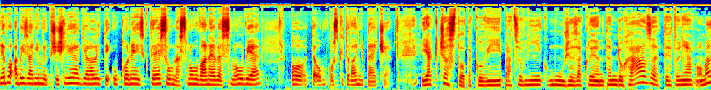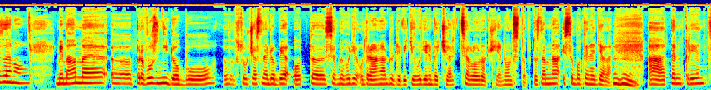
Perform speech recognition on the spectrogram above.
nebo aby za nimi přišli a dělali ty úkony, které jsou nasmlouvané ve smlouvě o tom poskytování péče. Jak často takový pracovník může za klientem docházet? Je to nějak omezeno? My máme uh, provozní dobu v současné době od 7 hodin od rána do 9 hodin večer celoročně, non-stop. To znamená i soboty, neděle. Mm-hmm. A ten klient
